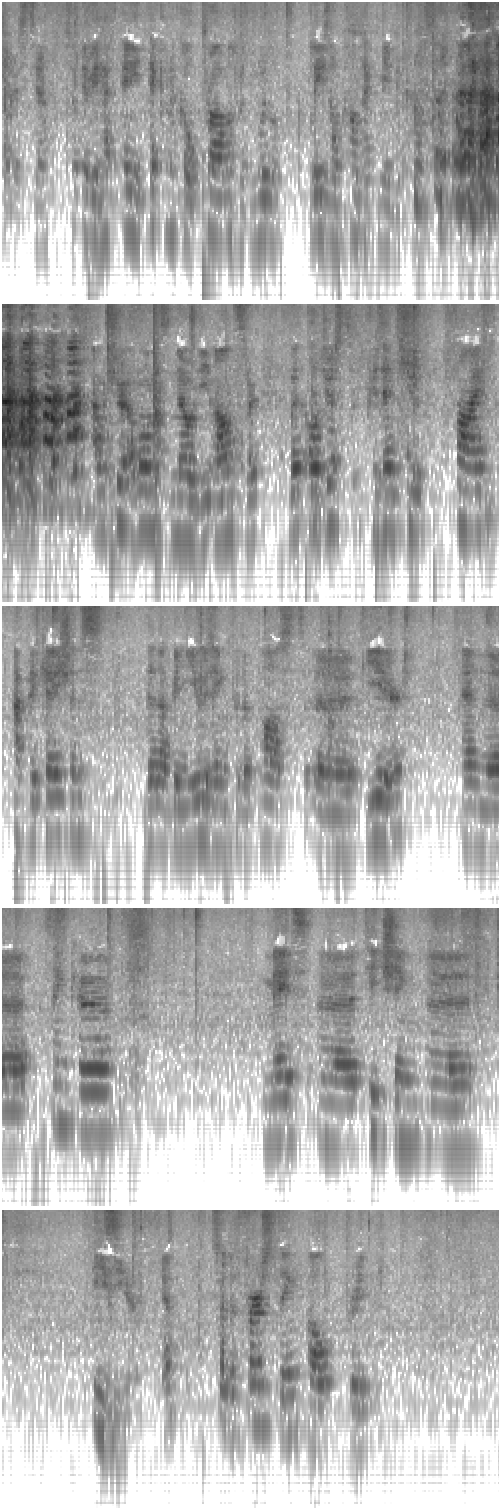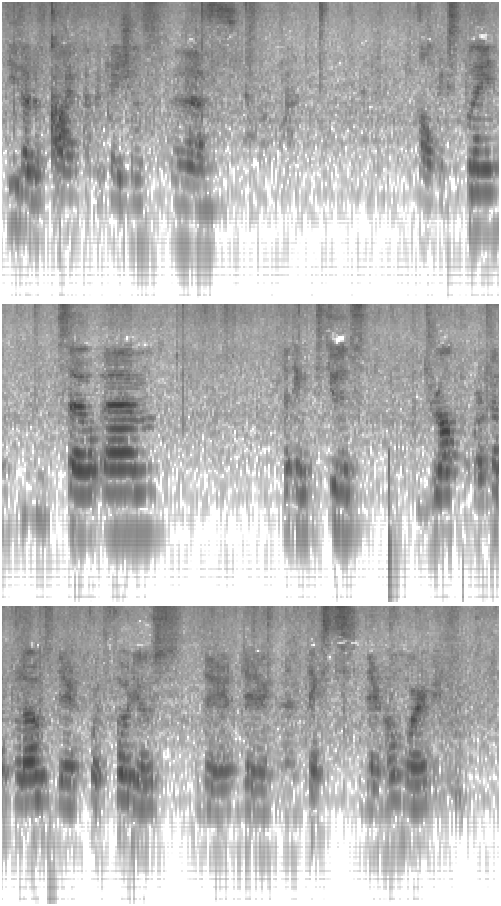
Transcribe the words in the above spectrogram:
specialist. Yeah. So if you have any technical problems with Moodle, please don't contact me because I'm sure I won't know the answer. But I'll just present you five applications that I've been using for the past uh, year, and uh, I think uh, made uh, teaching uh, easier. Yeah. So the first thing I'll pre these are the five applications um, explain. So um, letting students drop or upload their portfolios, their, their uh, texts, their homework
